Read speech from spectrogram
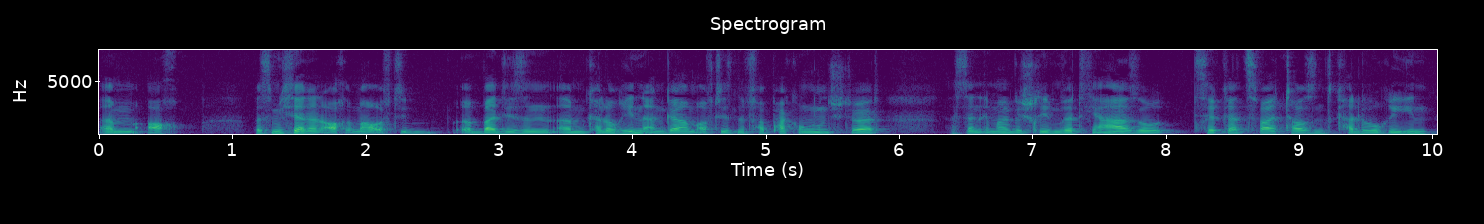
Ähm, auch was mich ja dann auch immer auf die, äh, bei diesen ähm, Kalorienangaben auf diesen Verpackungen stört, dass dann immer geschrieben wird, ja, so circa 2000 Kalorien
